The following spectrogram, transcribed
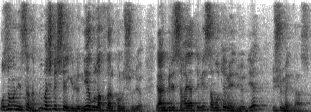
O zaman insan aklına başka şey geliyor. Niye bu laflar konuşuluyor? Yani birisi hayatı bir sabote mi ediyor diye düşünmek lazım.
